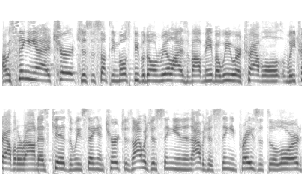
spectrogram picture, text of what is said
I was singing at a church. This is something most people don't realize about me, but we were travel we traveled around as kids and we sang in churches. And I was just singing and I was just singing praises to the Lord.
